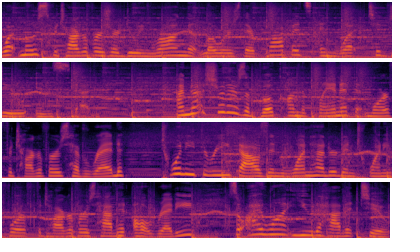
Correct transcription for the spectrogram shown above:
what most photographers are doing wrong that lowers their profits, and what to do instead. I'm not sure there's a book on the planet that more photographers have read. 23,124 photographers have it already, so I want you to have it too.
